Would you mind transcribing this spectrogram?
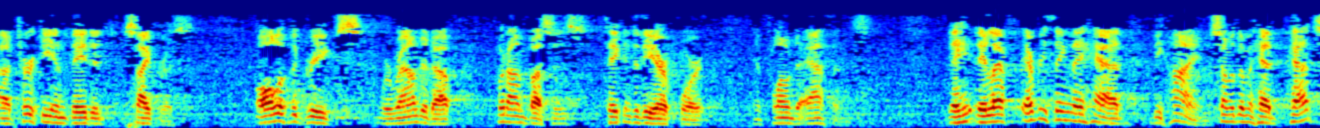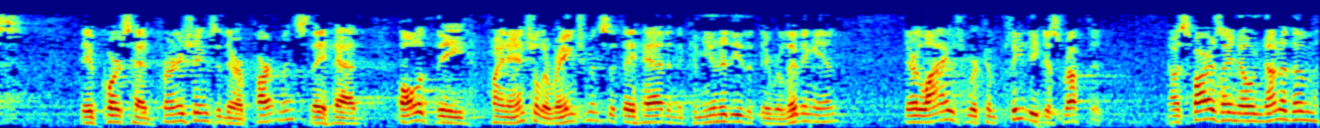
uh, Turkey invaded Cyprus, all of the Greeks were rounded up, put on buses, taken to the airport, and flown to Athens. They, they left everything they had behind. Some of them had pets. They, of course, had furnishings in their apartments. They had all of the financial arrangements that they had in the community that they were living in. Their lives were completely disrupted. Now, as far as I know, none of them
